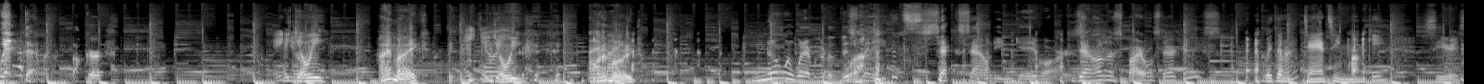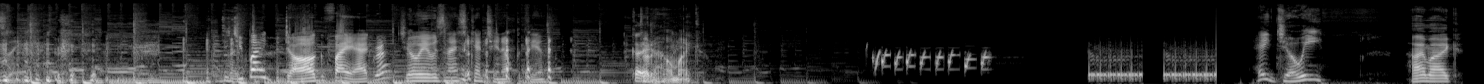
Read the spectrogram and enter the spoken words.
went there, motherfucker. Hey, Joey. Hi, Mike. Hey, Joey. Hi, Mike. No one would ever go to this What? many sex-sounding gay bars. Down a spiral staircase. With a dancing monkey? Seriously. Did you buy dog Viagra? Joey, it was nice catching up with you. Go to hell, Mike. Hey, Joey. Hi, Mike.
